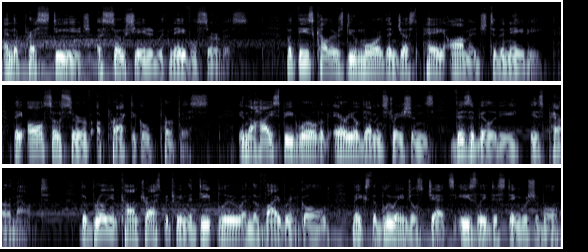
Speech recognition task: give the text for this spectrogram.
and the prestige associated with naval service. But these colors do more than just pay homage to the Navy. They also serve a practical purpose. In the high speed world of aerial demonstrations, visibility is paramount. The brilliant contrast between the deep blue and the vibrant gold makes the Blue Angels jets easily distinguishable,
